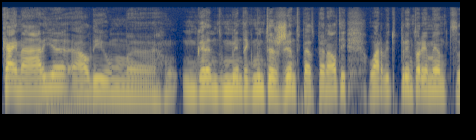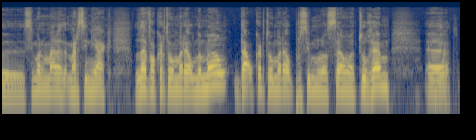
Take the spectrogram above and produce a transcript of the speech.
cai na área, há ali uma, um grande momento em que muita gente pede penalti. O árbitro, perentoriamente, Simone Mar Marciniak, leva o cartão amarelo na mão, dá o cartão amarelo por simulação a Turram. Uh,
